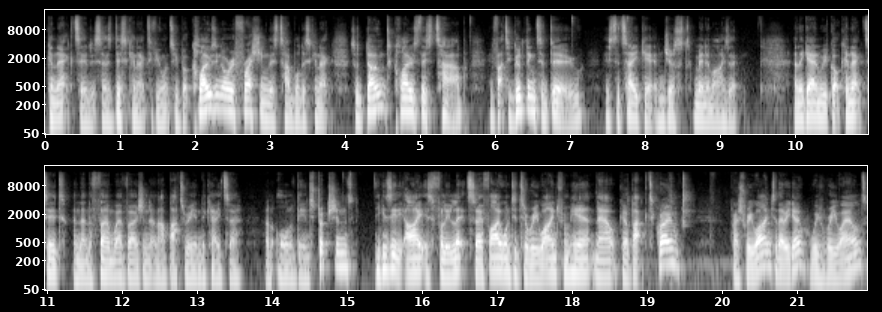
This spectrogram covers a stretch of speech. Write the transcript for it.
connected. It says disconnect if you want to, but closing or refreshing this tab will disconnect. So don't close this tab. In fact, a good thing to do is to take it and just minimize it. And again, we've got connected and then the firmware version and our battery indicator and all of the instructions. You can see the eye is fully lit. So if I wanted to rewind from here, now go back to Chrome, press rewind, so there we go, we've rewound.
